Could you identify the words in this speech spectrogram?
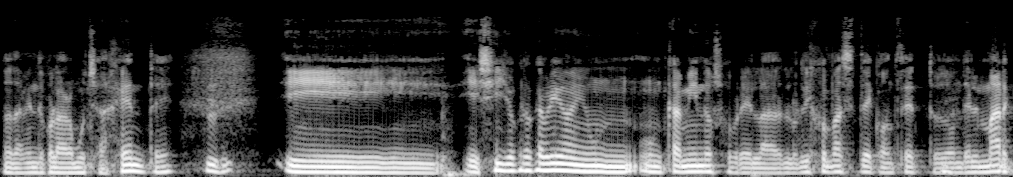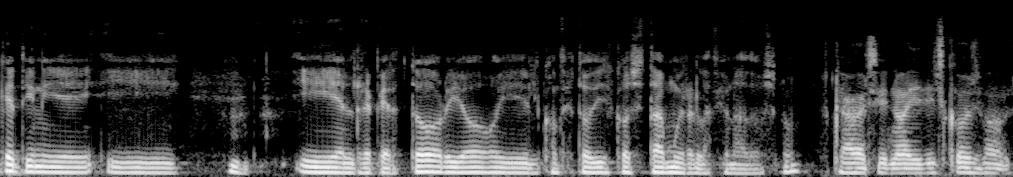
donde también colabora mucha gente. Y, y sí, yo creo que habría un, un camino sobre la- los discos más de concepto, donde el marketing y, y, y el repertorio y el concepto de discos están muy relacionados, ¿no? Claro, a ver si no hay discos, vamos,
